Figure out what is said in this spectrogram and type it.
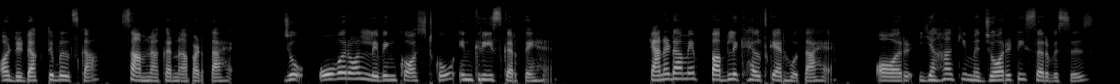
और डिडक्टिबल्स का सामना करना पड़ता है, जो ओवरऑल लिविंग कॉस्ट को इंक्रीज करते हैं। कनाडा में पब्लिक हेल्थ केयर होता है और यहाँ की मेजॉरिटी सर्विसेज़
